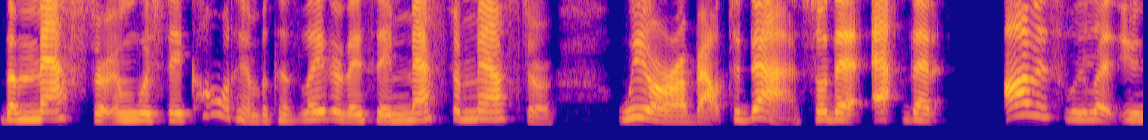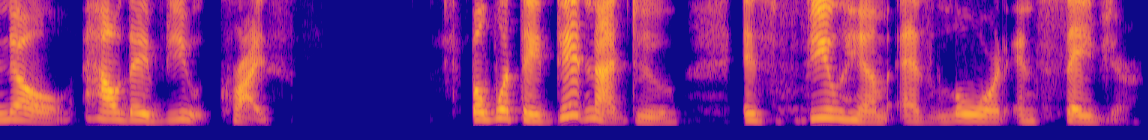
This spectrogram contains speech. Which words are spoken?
the master in which they called him because later they say master master we are about to die so that that obviously let you know how they viewed Christ but what they did not do is view him as lord and savior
